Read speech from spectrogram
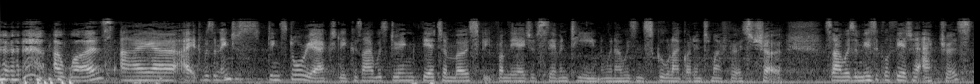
I was. I, uh, it was an interesting story actually because I was doing theatre mostly from the age of 17. When I was in school, I got into my first show. So I was a musical theatre actress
